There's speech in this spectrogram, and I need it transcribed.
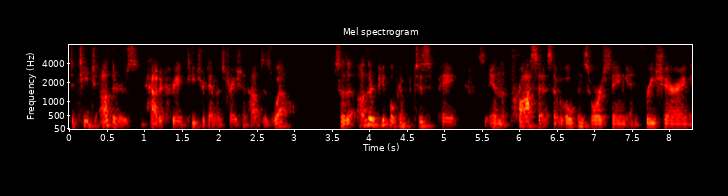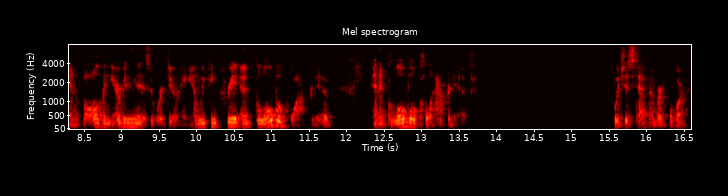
to teach others how to create teacher demonstration hubs as well so that other people can participate in the process of open sourcing and free sharing and evolving everything that we're doing and we can create a global cooperative and a global collaborative which is step number four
